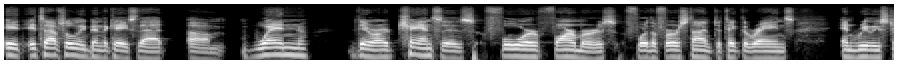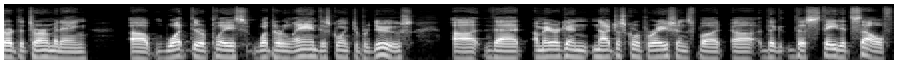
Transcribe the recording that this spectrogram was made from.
it, it's absolutely been the case that um, when there are chances for farmers for the first time to take the reins and really start determining uh, what their place, what their land is going to produce, uh, that American, not just corporations, but uh, the the state itself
